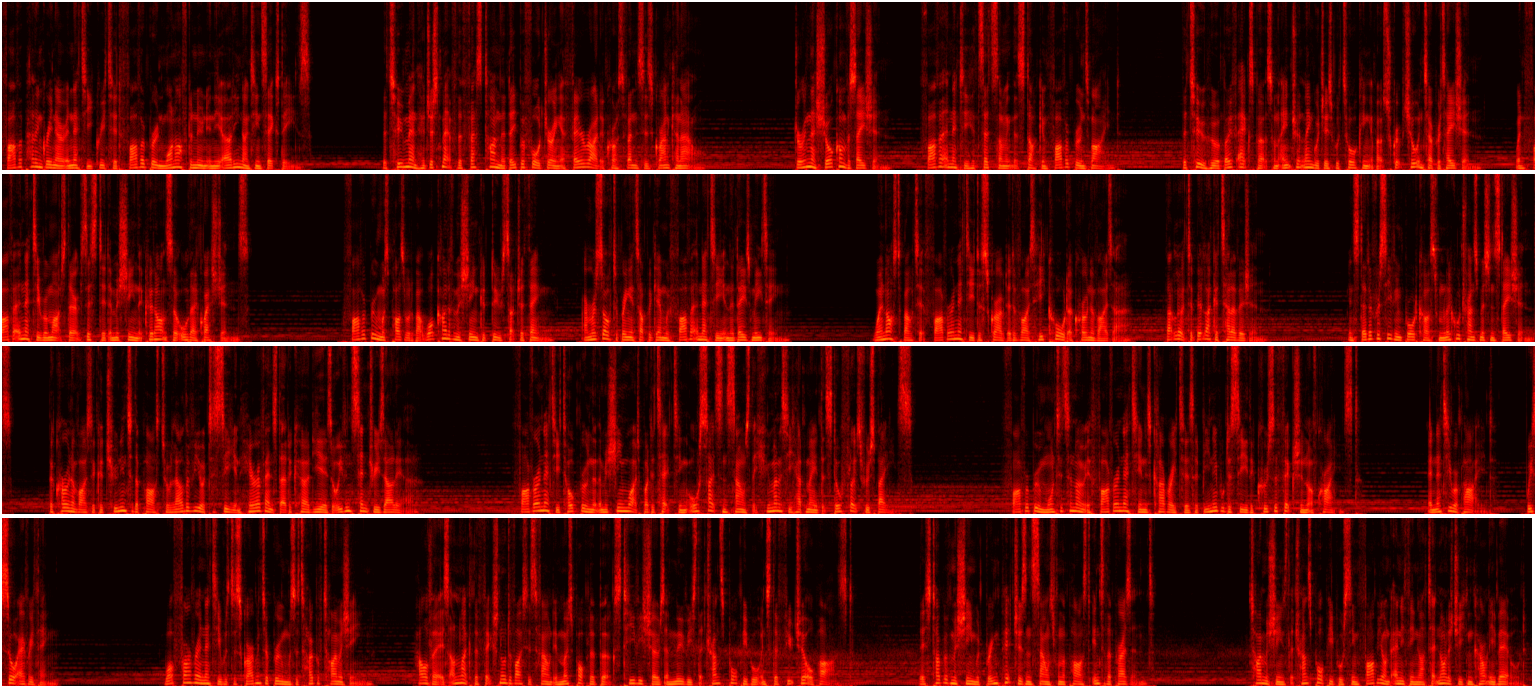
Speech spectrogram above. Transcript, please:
Father Pellegrino Ernetti greeted Father Brune one afternoon in the early 1960s. The two men had just met for the first time the day before during a ferry ride across Venice's Grand Canal. During their short conversation, Father Ernetti had said something that stuck in Father Brune's mind. The two, who were both experts on ancient languages, were talking about scriptural interpretation, when Father Ernetti remarked there existed a machine that could answer all their questions. Father Brune was puzzled about what kind of a machine could do such a thing, and resolved to bring it up again with Father Ernetti in the day's meeting. When asked about it, Father Ernetti described a device he called a chronovisor, that looked a bit like a television. Instead of receiving broadcasts from local transmission stations, the chronovisor could tune into the past to allow the viewer to see and hear events that had occurred years or even centuries earlier. Father Ernetti told Brune that the machine worked by detecting all sights and sounds that humanity had made that still floats through space. Father Brune wanted to know if Father Ernetti and his collaborators had been able to see the crucifixion of Christ. Ernetti replied, We saw everything. What Father Ernetti was describing to Brune was a type of time machine. However, it's unlike the fictional devices found in most popular books, TV shows and movies that transport people into the future or past. This type of machine would bring pictures and sounds from the past into the present. Time machines that transport people seem far beyond anything our technology can currently build.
